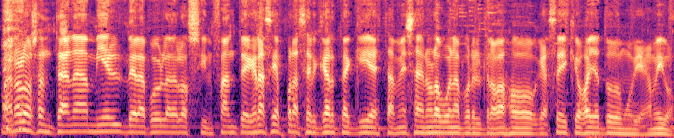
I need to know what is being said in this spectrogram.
Manolo Santana, miel de la Puebla de los Infantes, gracias por acercarte aquí a esta mesa, enhorabuena por el trabajo que hacéis, que os vaya todo muy bien, amigo.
